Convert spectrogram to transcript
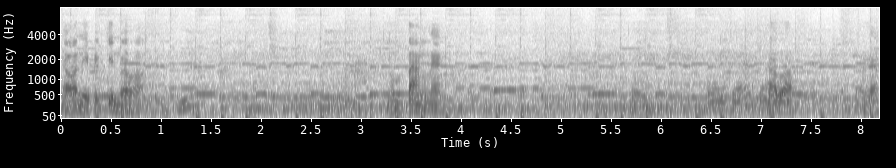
เอาอันนี้ไปกินป่ะพ่อนมปังนะเอาป่ะเอาละ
